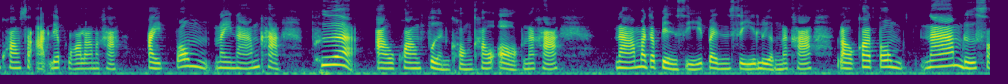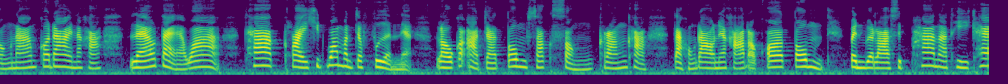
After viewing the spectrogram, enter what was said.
ำความสะอาดเรียบร้อยแล้วนะคะ ไปต้มในน้ำค่ะ เพื่อเอาความเฝื่อนของเขาออกนะคะ น้ำมันจะเปลี่ยนสีเป็นสีเหลืองนะคะ เราก็ต้มน้ำหรือสองน้ำก็ได้นะคะ แล้วแต่ว่าถ้าใครคิดว่ามันจะเฝื่อนเนี่ย เราก็อาจจะต้มสักสองครั้งค่ะ แต่ของเราเนี่ยคะเราก็ต้มเป็นเวลา 15 นาทีแค่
